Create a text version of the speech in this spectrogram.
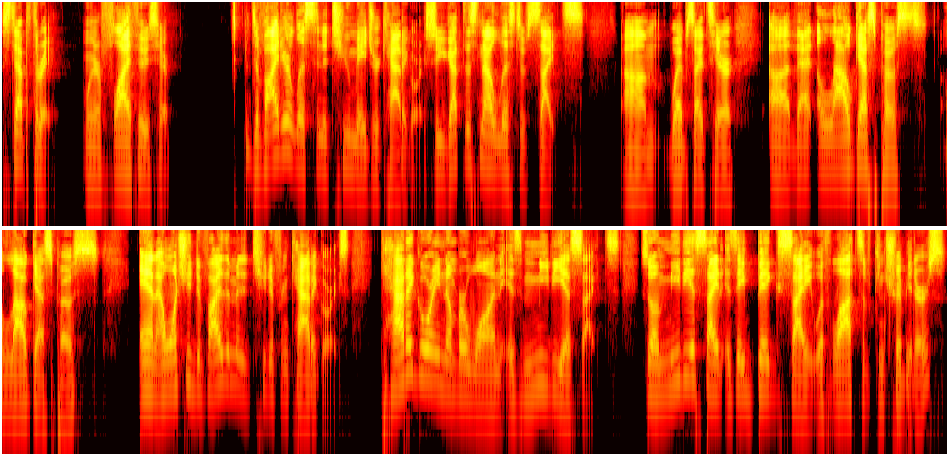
Step three. We're going to fly through this here. Divide your list into two major categories. So you got this now list of sites, um, websites here uh, that allow guest posts, allow guest posts. And I want you to divide them into two different categories. Category number one is media sites. So, a media site is a big site with lots of contributors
